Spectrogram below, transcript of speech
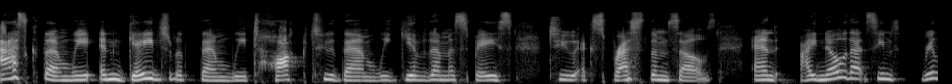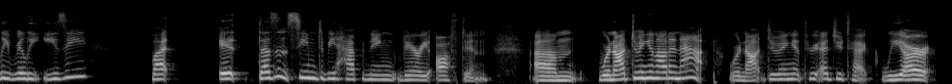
ask them. We engage with them. We talk to them. We give them a space to express themselves. And i know that seems really really easy but it doesn't seem to be happening very often. Um, we're not doing it on an app. We're not doing it through EduTech. We are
